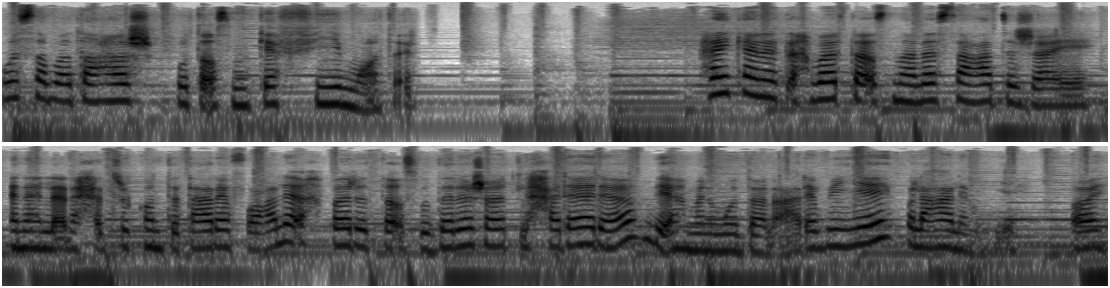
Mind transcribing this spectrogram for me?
و 17 وطقس مكفي ماطر هاي كانت أخبار طقسنا للساعات الجاية. أنا هلأ رح أترككم تتعرفوا على أخبار الطقس ودرجات الحرارة بأهم المدن العربية والعالمية. باي.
